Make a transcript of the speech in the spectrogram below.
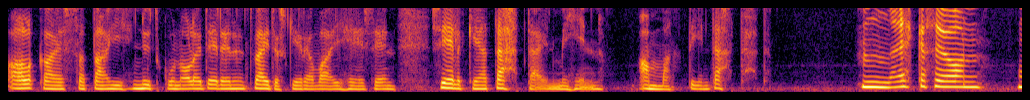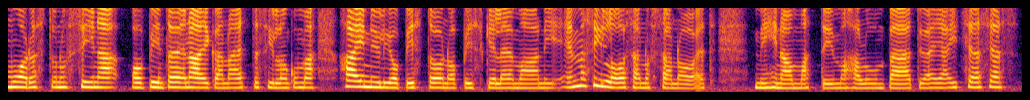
alkaessa tai nyt kun olet edennyt väitöskirjavaiheeseen selkeä tähtäin, mihin ammattiin tähtäät? Hmm, ehkä se on muodostunut siinä opintojen aikana, että silloin kun mä hain yliopistoon opiskelemaan, niin en mä silloin osannut sanoa, että mihin ammattiin mä haluan päätyä. Ja itse asiassa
